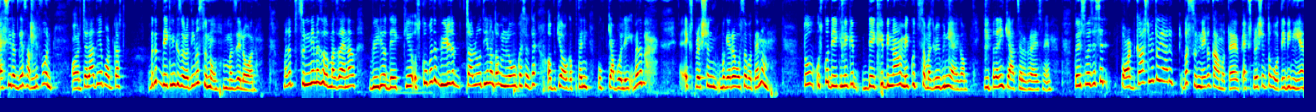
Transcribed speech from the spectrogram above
ऐसे ही रख दिया सामने फ़ोन और चला दिया पॉडकास्ट मतलब देखने की ज़रूरत नहीं, बस सुनो, मज़े लो और। मतलब सुनने में जो मज़ा है ना, वीडियो देख के उसको मतलब वीडियो जब चालू होती है ना तो हम लोगों को कैसे होता है, अब क्या होगा, पता नहीं, वो क्या बोलेगी? मतलब एक्सप्रेशन वगैरह वो सब होता है ना। तो उसको देखने के, देखे बिना हमें कुछ समझ में भी नहीं आएगा कि पता नहीं क्या चल रहा है इसमें। तो इस वजह से पॉडकास्ट में तो यार बस सुनने का काम होता है एक्सप्रेशन तो होते भी नहीं है।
